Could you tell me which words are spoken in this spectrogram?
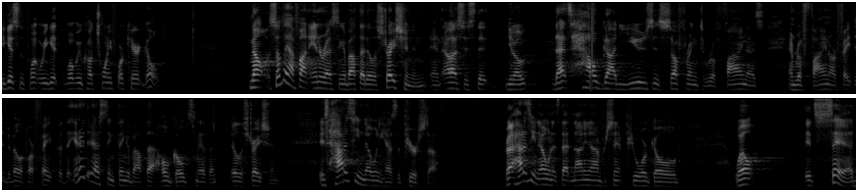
he gets to the point where you get what we call 24 karat gold. Now, something I find interesting about that illustration and, and us is that, you know, that's how God uses suffering to refine us and refine our faith and develop our faith. But the interesting thing about that whole goldsmith illustration is how does he know when he has the pure stuff? Right? How does he know when it's that 99% pure gold? Well, it's said,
